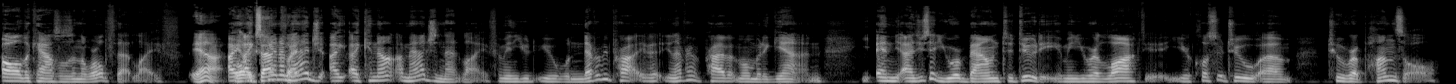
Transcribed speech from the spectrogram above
all the castles in the world for that life. Yeah, I, well, I exactly. can't imagine. I, I cannot imagine that life. I mean, you you will never be private. You'll never have a private moment again. And as you said, you are bound to duty. I mean, you are locked. You're closer to um, to Rapunzel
